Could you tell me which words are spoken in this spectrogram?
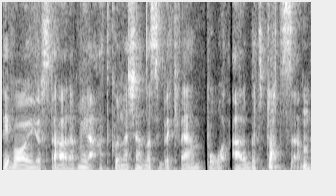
Det var ju just det här med att kunna känna sig bekväm på arbetsplatsen.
